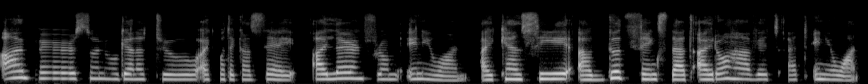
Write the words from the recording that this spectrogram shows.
I'm person who gonna to like what I can say. I learn from anyone. I can see uh, good things that I don't have it at anyone.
